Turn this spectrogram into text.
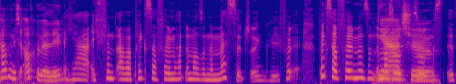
habe mich auch überlegt. Ja, ich finde aber Pixar-Filme hat immer so eine Message irgendwie. Fi- Pixar-Filme sind immer Ja, so, true. so it, it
